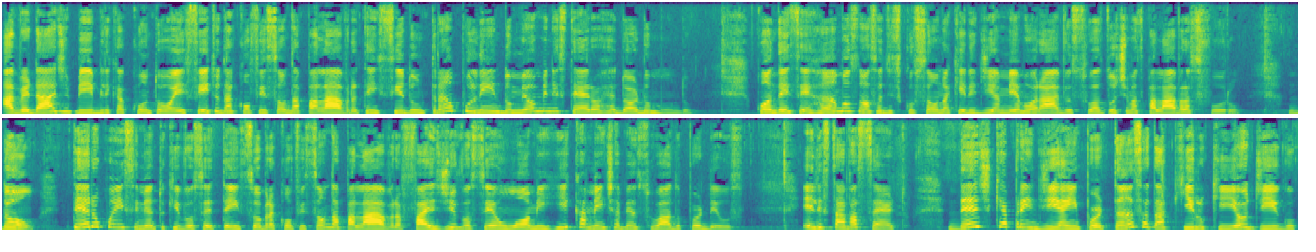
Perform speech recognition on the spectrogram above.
a verdade bíblica quanto ao efeito da confissão da palavra tem sido um trampolim do meu ministério ao redor do mundo. Quando encerramos nossa discussão naquele dia memorável, suas últimas palavras foram: Dom, ter o conhecimento que você tem sobre a confissão da palavra faz de você um homem ricamente abençoado por Deus. Ele estava certo. Desde que aprendi a importância daquilo que eu digo,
